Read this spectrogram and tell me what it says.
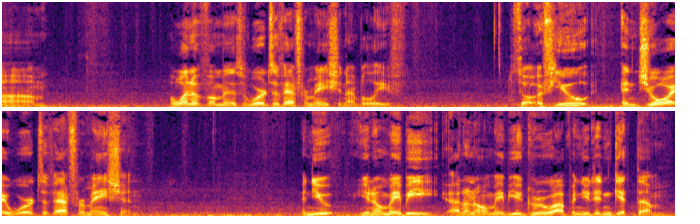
um, one of them is words of affirmation i believe so if you enjoy words of affirmation and you you know maybe i don't know maybe you grew up and you didn't get them.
